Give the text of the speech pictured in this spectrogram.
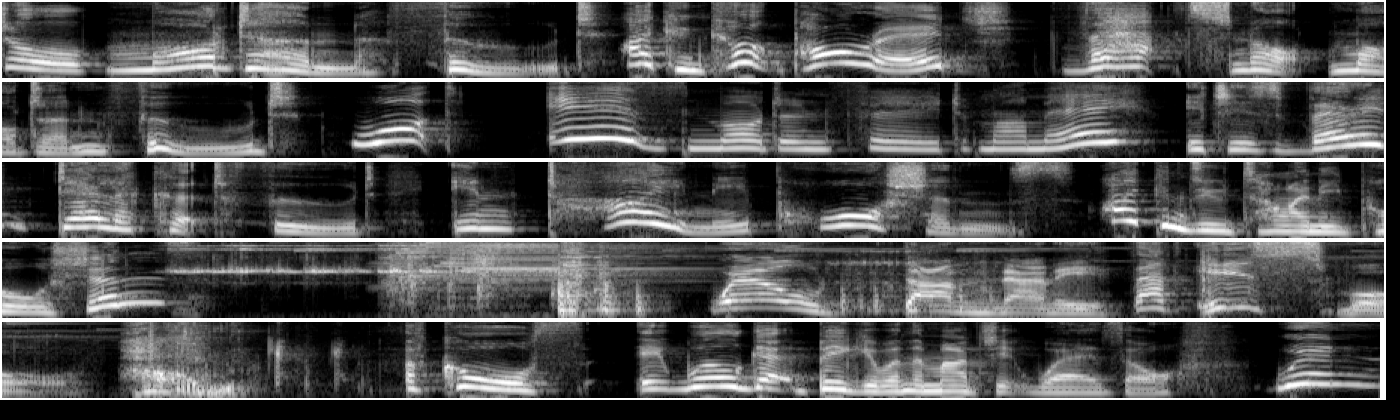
special modern food. I can cook porridge. That's not modern food. What is modern food, Mummy? It is very delicate food in tiny portions. I can do tiny portions. Well done, Nanny. That is small. Of course, it will get bigger when the magic wears off. When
